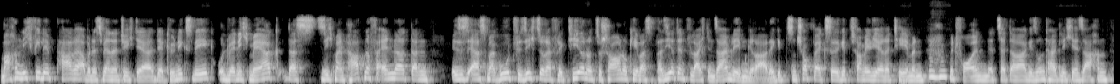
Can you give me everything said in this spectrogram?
machen nicht viele Paare, aber das wäre natürlich der, der Königsweg. Und wenn ich merke, dass sich mein Partner verändert, dann ist es erstmal gut, für sich zu reflektieren und zu schauen, okay, was passiert denn vielleicht in seinem Leben gerade? Gibt es einen Jobwechsel? Gibt es familiäre Themen mhm. mit Freunden etc., gesundheitliche Sachen,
